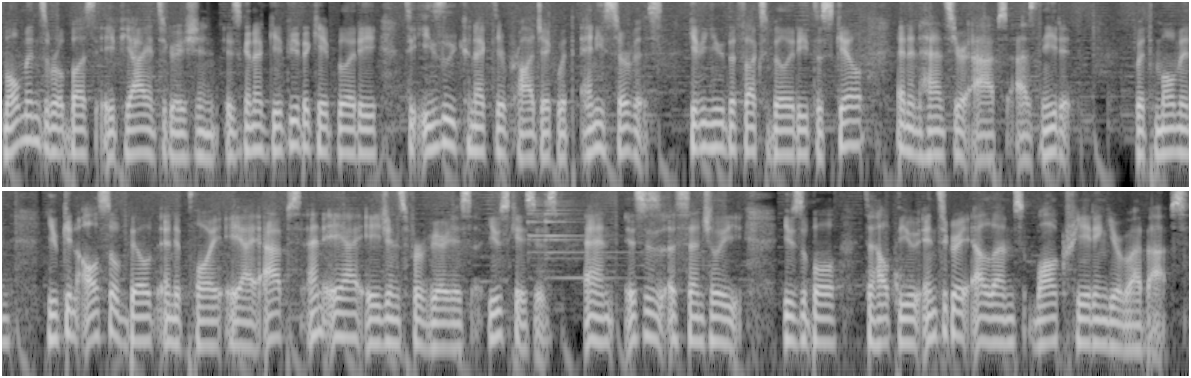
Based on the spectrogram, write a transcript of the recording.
Momen's robust API integration is going to give you the capability to easily connect your project with any service giving you the flexibility to scale and enhance your apps as needed. With Momen, you can also build and deploy AI apps and AI agents for various use cases, and this is essentially usable to help you integrate LMs while creating your web apps.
